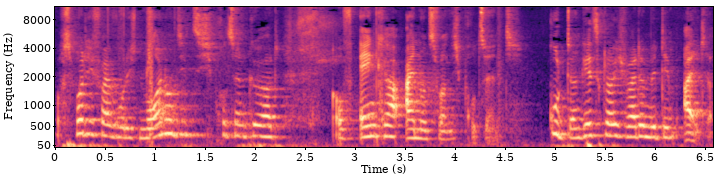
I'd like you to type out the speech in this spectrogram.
Auf Spotify wurde ich 79% gehört, auf Anchor 21%. Gut, dann geht es, glaube ich, weiter mit dem Alter.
